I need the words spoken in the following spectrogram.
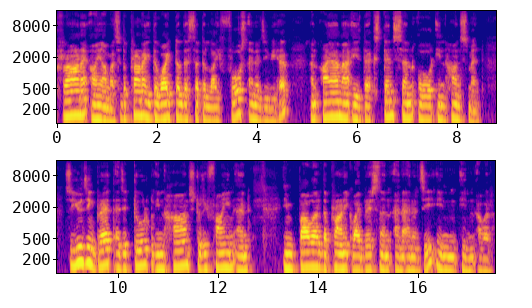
pranayama. So the prana is the vital, the subtle life force energy we have, and ayama is the extension or enhancement. So using breath as a tool to enhance, to refine, and empower the pranic vibration and energy in, in our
